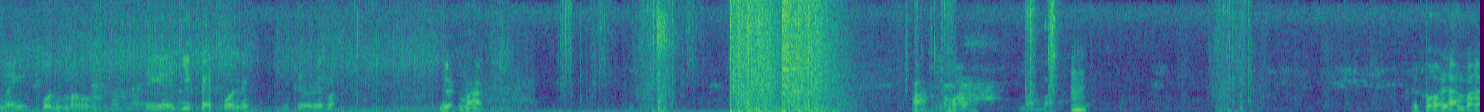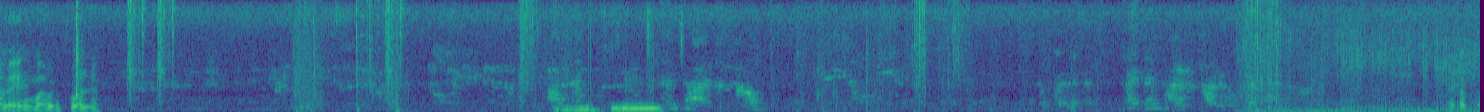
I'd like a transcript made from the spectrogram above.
ไหนคนมั่งนี่ไงยี่แปดคนเลยไม่เจอเลยปะเยอะมากอ่าวข้างหลัง บอดบอดเดี๋ยวพอเวลามาแม่งมาเป็นพรวนเลย ให้ชายนะเอาให้เป็นชายนะคะเร็วเป็นชาย ให้กับตก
